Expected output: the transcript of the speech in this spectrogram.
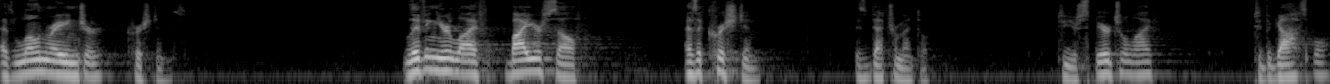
as Lone Ranger Christians. living your life by yourself as a Christian is detrimental to your spiritual life, to the gospel.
